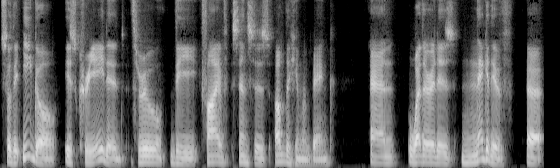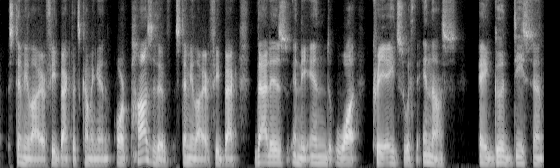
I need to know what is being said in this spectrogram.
So the ego is created through the five senses of the human being and whether it is negative uh, stimuli or feedback that's coming in or positive stimuli or feedback, that is in the end what creates within us a good, decent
